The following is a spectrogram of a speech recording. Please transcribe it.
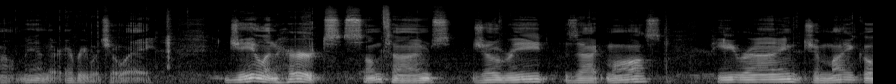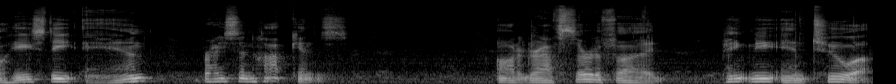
Oh man, they're every which way. Jalen Hurts sometimes. Joe Reed, Zack Moss, P. Ryan, JaMycal Hasty, and Brycen Hopkins. Autograph certified. Pinkney and Tua.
